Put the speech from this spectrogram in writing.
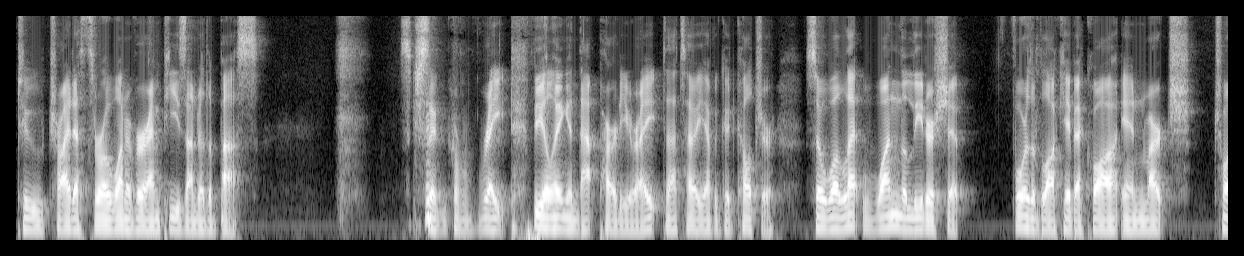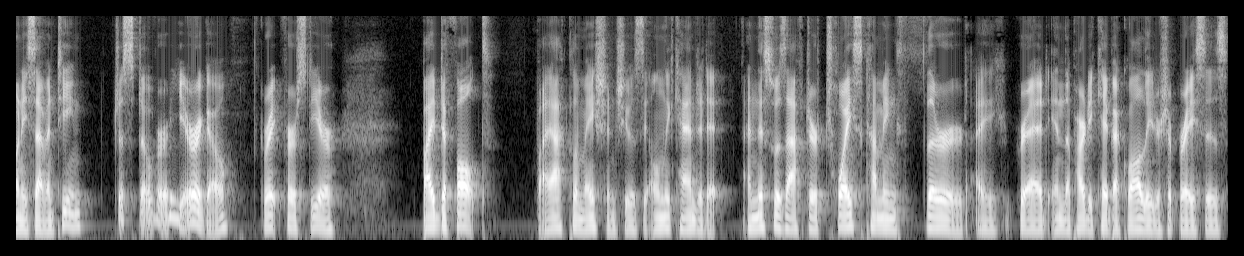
to try to throw one of her MPs under the bus. It's just a great feeling in that party, right? That's how you have a good culture. So Ouellet won the leadership for the Bloc Québécois in March 2017, just over a year ago. Great first year. By default, by acclamation, she was the only candidate. And this was after twice coming third, I read, in the Parti Québécois leadership races.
